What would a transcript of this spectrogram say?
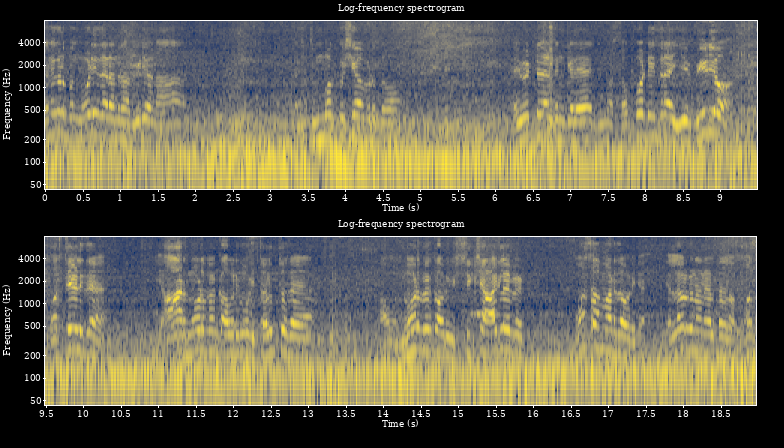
ಜನಗಳು ಬಂದು ನೋಡಿದ್ದಾರೆ ಅಂದ್ರೆ ಆ ವಿಡಿಯೋನ ತುಂಬ ಖುಷಿ ಆಗ್ಬಿಡ್ತು. ದಯವಿಟ್ಟು ಹೇಳ್ತೀನಿ ಕಡೆ ನಿಮ್ಮ ಸಪೋರ್ಟ್ ಇದ್ದರೆ ಈ ವಿಡಿಯೋ ಫಸ್ಟ್ ಹೇಳಿದೆ. ಯಾರು ನೋಡಬೇಕು ಅವ್ರಿಗೆ ಹೋಗಿ ತಲುಪ್ತದೆ. ಅವ್ರು ನೋಡಬೇಕು ಅವ್ರಿಗೆ ಶಿಕ್ಷೆ ಆಗಲೇಬೇಕು. ಮೋಸ ಮಾಡಿದವರಿಗೆ. ಎಲ್ಲರಿಗೂ ನಾನು ಹೇಳ್ತಾ ಇಲ್ಲ, ಮೋಸ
